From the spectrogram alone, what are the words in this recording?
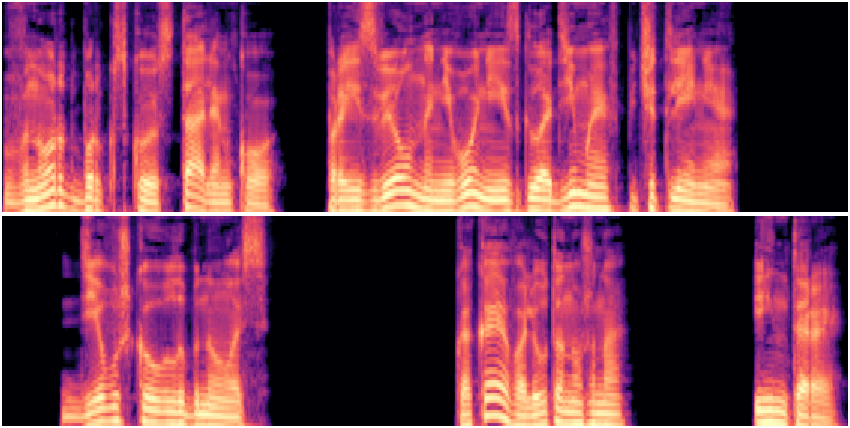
в Нордбургскую Сталинку, произвел на него неизгладимое впечатление. Девушка улыбнулась. «Какая валюта нужна?» «Интеры.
